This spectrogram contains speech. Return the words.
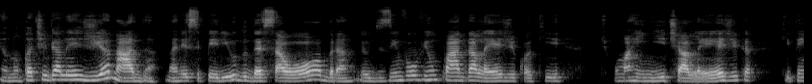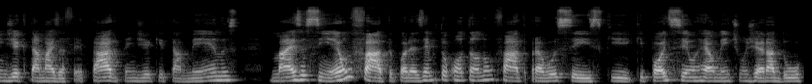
eu nunca tive alergia a nada, mas nesse período dessa obra eu desenvolvi um quadro alérgico aqui, tipo uma rinite alérgica, que tem dia que está mais afetado, tem dia que está menos. Mas assim, é um fato, por exemplo, estou contando um fato para vocês que, que pode ser um, realmente um gerador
